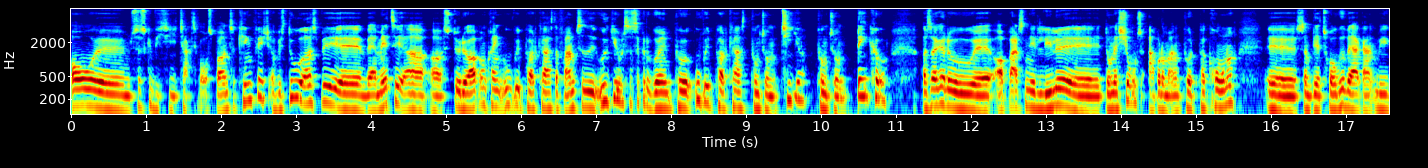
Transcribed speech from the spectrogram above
Og øh, så skal vi sige tak til vores sponsor Kingfish, og hvis du også vil øh, være med til at, at støtte op omkring UV Podcast og fremtidige udgivelser, så kan du gå ind på uvpodcast.tier.dk, og så kan du øh, oprette sådan et lille øh, donationsabonnement på et par kroner, øh, som bliver trukket hver gang vi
